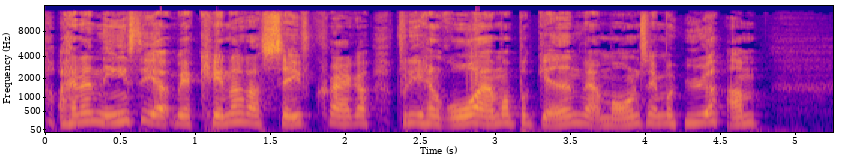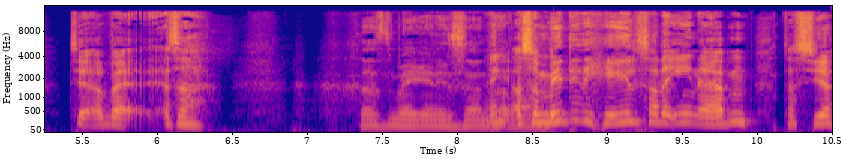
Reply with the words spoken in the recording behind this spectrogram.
og han er den eneste, jeg, jeg kender, der er safecracker, fordi han roer af mig på gaden hver morgen, så jeg må hyre ham til at være, altså... Doesn't make any sense. Ikke? Og så midt i det hele, så er der en af dem, der siger,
